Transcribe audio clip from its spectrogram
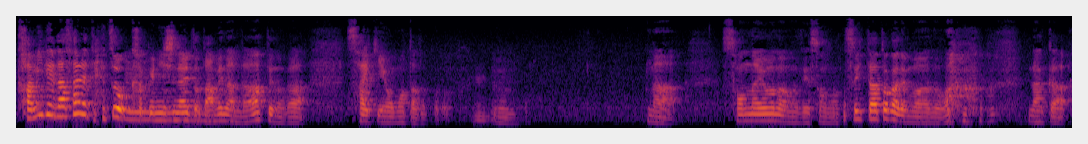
紙で出されたやつを確認しないとダメなんだなっていうのが最近思ったところ、うん。まあそんなようなのでそのツイッターとかでもあの なんか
